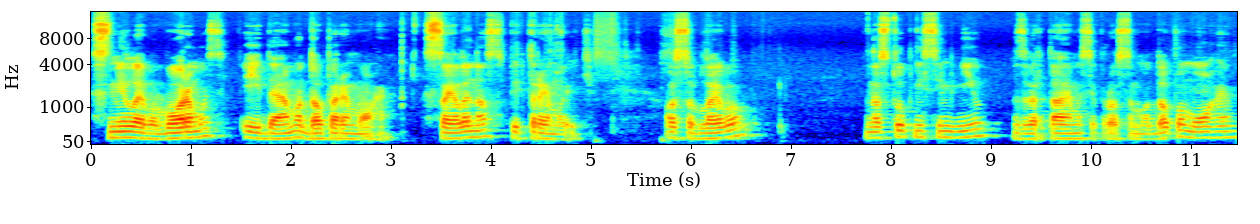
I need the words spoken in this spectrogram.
сміливо боремось і йдемо до перемоги. Сили нас підтримують. Особливо наступні сім днів звертаємося, просимо допомоги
